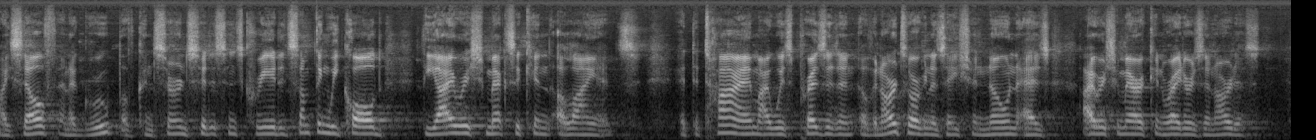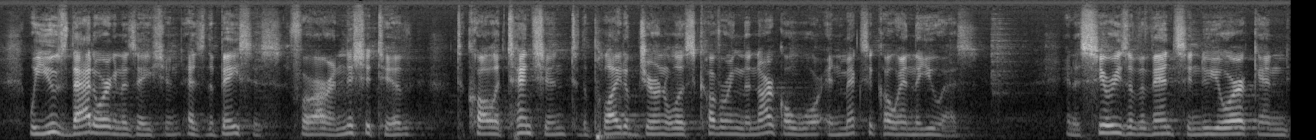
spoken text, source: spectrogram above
Myself and a group of concerned citizens created something we called the Irish Mexican Alliance. At the time, I was president of an arts organization known as Irish American Writers and Artists. We used that organization as the basis for our initiative to call attention to the plight of journalists covering the narco war in Mexico and the US. In a series of events in New York and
